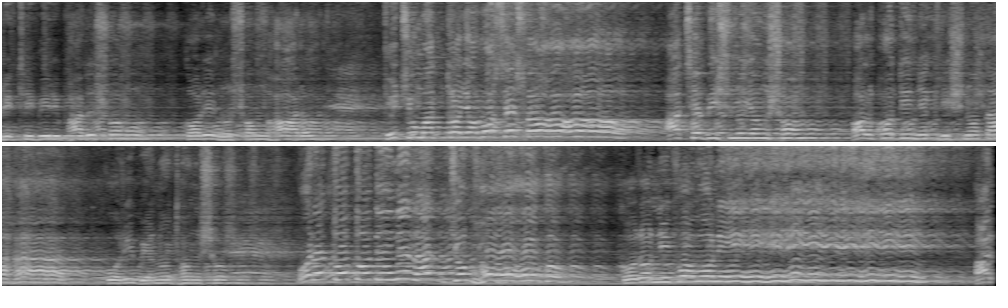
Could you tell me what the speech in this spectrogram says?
পৃথিবীর ভারসম করেন সংহার কিছু মাত্র অবশেষ আছে বিষ্ণু অংশ, অল্প দিনে কৃষ্ণ তাহা করিবেন ধ্বংস। ওরে ততদিন রাজ্য ভোগ কর নিপমণি, আর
